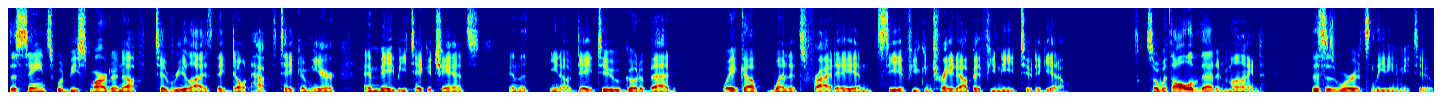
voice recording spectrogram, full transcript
the Saints would be smart enough to realize they don't have to take him here and maybe take a chance in the, you know, day two, go to bed, wake up when it's Friday and see if you can trade up if you need to to get him. So with all of that in mind, this is where it's leading me to.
